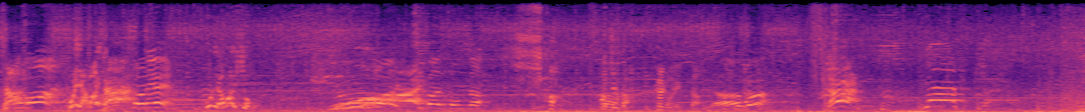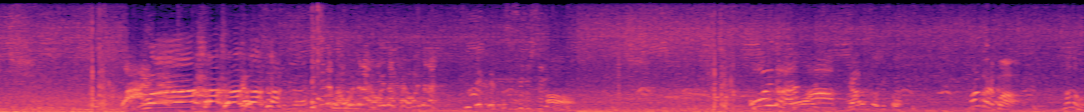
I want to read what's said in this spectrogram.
ジャンボこれやばいなこれこれやばいっしょうわ一番飛んだ。八中か。深くまで行った。やばじゃあいきますやっと来た。な。んかやっぱなんだろう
